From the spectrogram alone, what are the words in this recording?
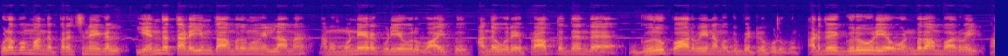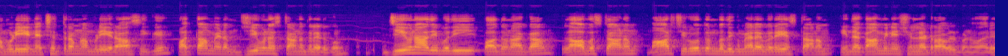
குழப்பம் அந்த பிரச்சனைகள் எந்த தடையும் தாமதமும் இல்லாம நம்ம முன்னேறக்கூடிய ஒரு வாய்ப்பு அந்த ஒரு பிராப்தத்தை இந்த குரு பார்வை நமக்கு பெற்றுக் கொடுக்கும். அடுத்து குருவுடைய ஒன்பதாம் பார்வை நம்முடைய நட்சத்திரம் நம்முடைய ராசிக்கு பத்தாம் இடம் ஜீவனஸ்தானத்துல இருக்கும். ஜீவனாதிபதி பார்த்தோம்னாக்கா லாபஸ்தானம் மார்ச் இருபத்தி ஒன்பதுக்கு மேல விரயஸ்தானம். இந்த காம்பினேஷன்ல டிராவல் பண்ணுவாரு.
